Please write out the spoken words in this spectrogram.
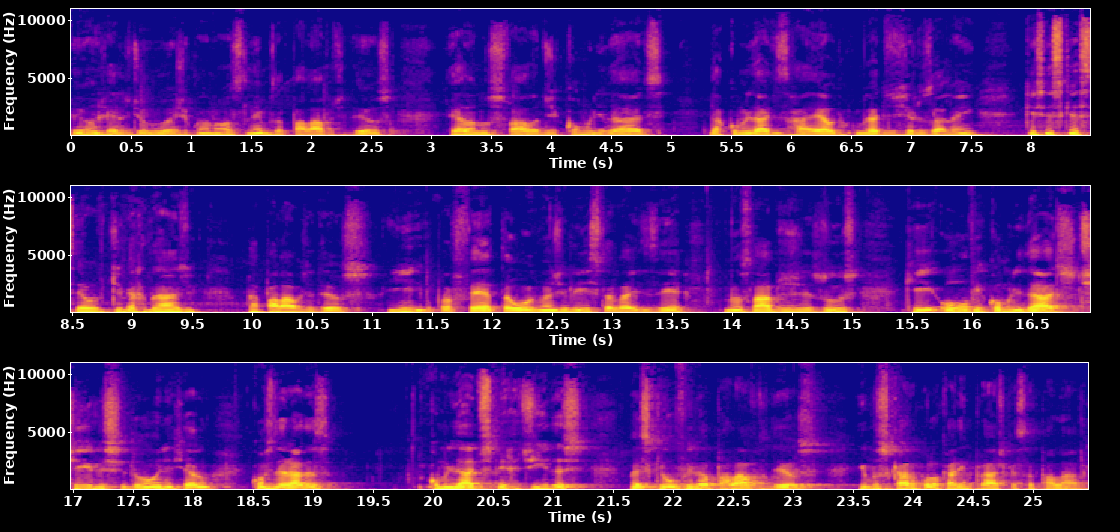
evangelho de hoje, quando nós lemos a palavra de Deus, ela nos fala de comunidades, da comunidade de Israel, da comunidade de Jerusalém, que se esqueceu de verdade da palavra de Deus. E o profeta ou evangelista vai dizer nos lábios de Jesus que houve comunidades, Tiro e Sidônia, que eram consideradas comunidades perdidas, mas que ouviram a palavra de Deus e buscaram colocar em prática essa palavra.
